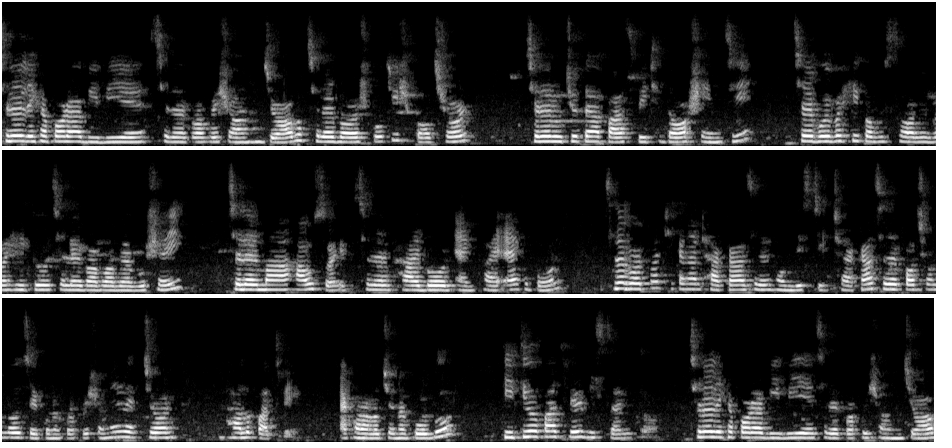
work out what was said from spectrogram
ছেলের লেখাপড়া, বিবিএ, ছেলের প্রফেশন জব ছেলের বয়স পঁচিশ বছর, ছেলের উচ্চতা পাঁচ ফিট দশ ইঞ্চি ছেলের বৈবাহিক অবস্থা অবিবাহিত, ছেলের বাবা ব্যবসায়ী, ছেলের মা হাউসওয়াইফ ছেলের ভাই বোন এক ভাই এক বোন, ছেলের বর্তমান ঠিকানা ঢাকা, ছেলের হোম ডিস্ট্রিক্ট ঢাকা, ছেলের পছন্দ যে কোনো প্রফেশনের একজন ভালো পাত্রে। এখন আলোচনা করব তৃতীয় পাত্রের বিস্তারিত। ছেলের লেখাপড়া, বিবিএ, ছেলের প্রফেশন জব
